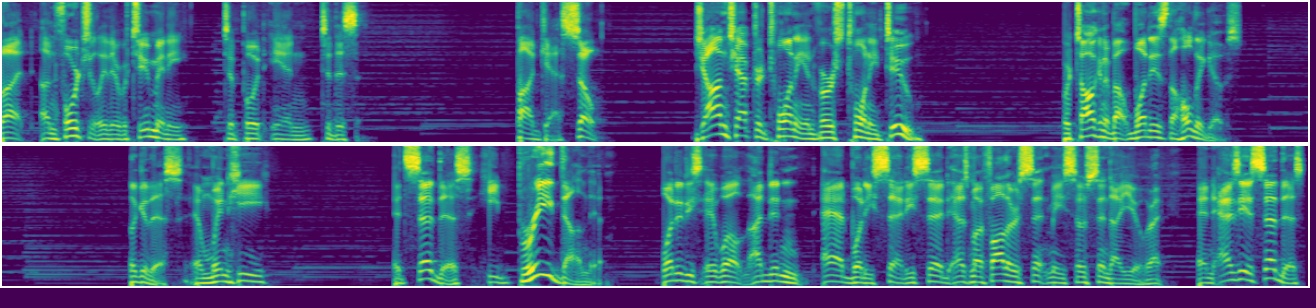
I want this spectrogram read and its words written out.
But unfortunately, there were too many to put into this podcast. So, John chapter 20 and verse 22, we're talking about what is the Holy Ghost. Look at this. And when he had said this, he breathed on them. What did he say? Well, I didn't add what he said. He said, As my Father has sent me, so send I you, right? And as he has said this,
